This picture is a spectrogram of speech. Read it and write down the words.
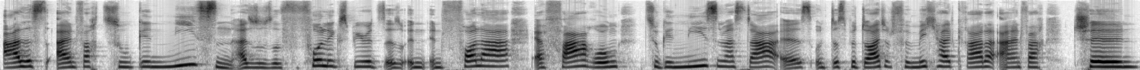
alles einfach zu genießen. Also so Full Experience, also in, in voller Erfahrung zu genießen, was da ist. Und das bedeutet für mich halt gerade einfach chillen,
